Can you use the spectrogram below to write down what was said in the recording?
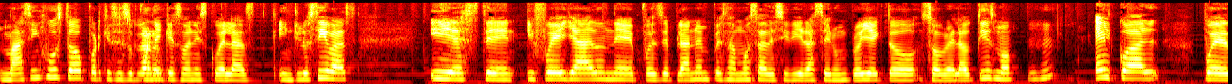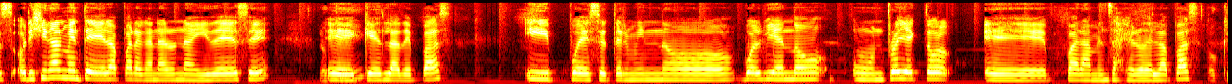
más injusto porque se supone Claro. que son escuelas inclusivas. Y este y fue ya donde pues de plano empezamos a decidir hacer un proyecto sobre el autismo, Ujú. El cual pues originalmente era para ganar una IDS, eh, que es la de paz. Y pues se terminó volviendo un proyecto eh, para Mensajero de la Paz. Ok,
